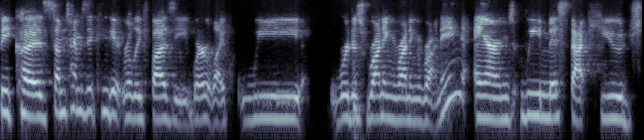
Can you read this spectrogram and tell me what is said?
because sometimes it can get really fuzzy where like we we're just running running running and we miss that huge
